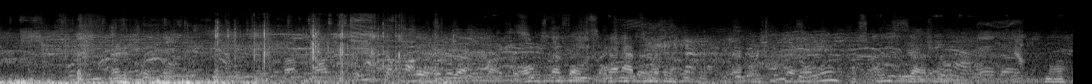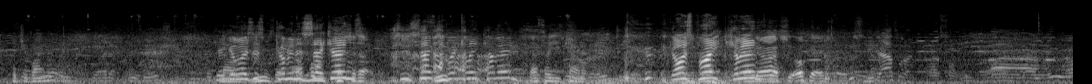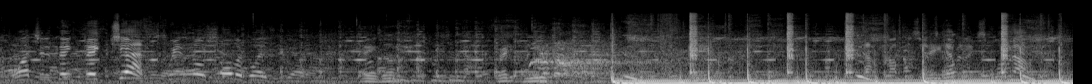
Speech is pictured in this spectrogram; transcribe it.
No, put your bind it. Okay, guys, just come in a second. Two seconds, quickly, come in. That's how you count it. Guys, break, come in. Got you. Okay. Uh, I want you to think big chest. Squeeze those shoulder blades together. There you go. Ready? On you. There you go.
